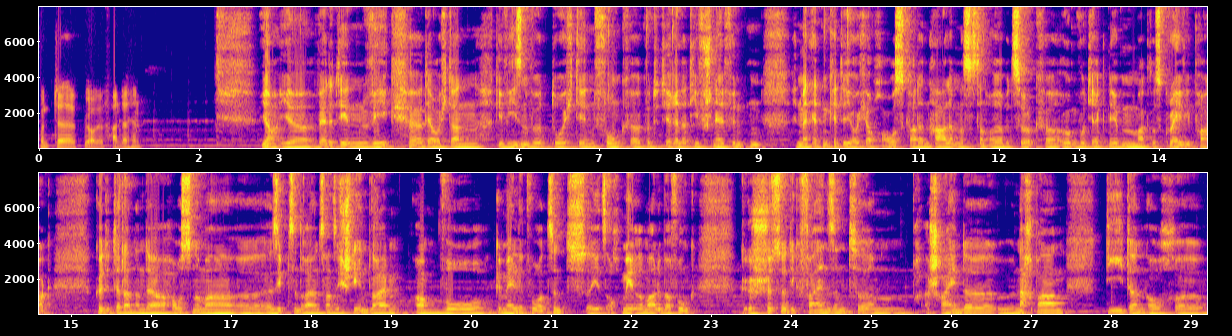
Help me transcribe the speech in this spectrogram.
Und äh, ja, wir fahren dahin. Ja, ihr werdet den Weg, äh, der euch dann gewiesen wird durch den Funk, äh, könntet ihr relativ schnell finden. In Manhattan kennt ihr euch auch aus, gerade in Harlem, das ist dann euer Bezirk, äh, irgendwo direkt neben Marcus Gravy Park, könntet ihr dann an der Hausnummer äh, 1723 stehen bleiben, ähm, wo gemeldet worden sind, jetzt auch mehrere Mal über Funk, Geschüsse, die gefallen sind, ähm, schreiende Nachbarn, die dann auch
